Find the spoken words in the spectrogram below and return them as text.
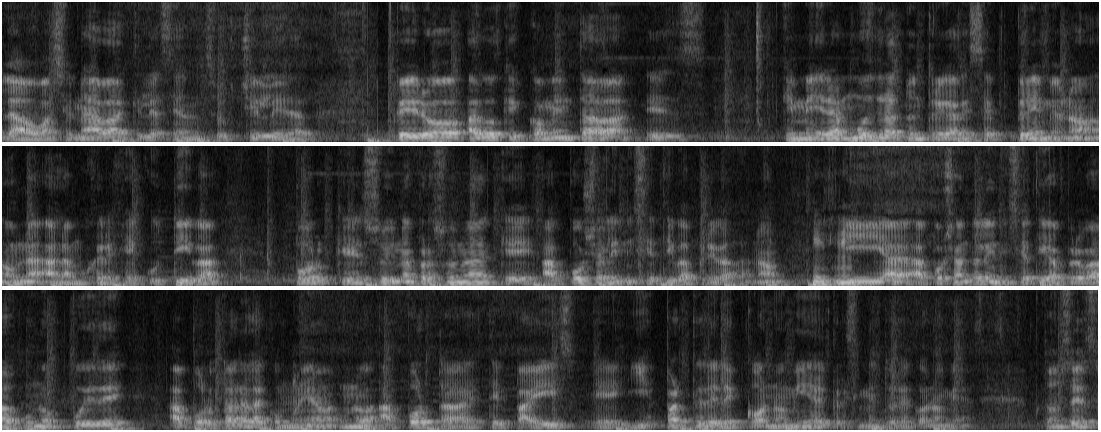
la ovacionaba, que le hacían sus cheerleaders, pero algo que comentaba es que me era muy grato entregar ese premio ¿no? a, una, a la mujer ejecutiva porque soy una persona que apoya la iniciativa privada, ¿no? Y apoyando la iniciativa privada uno puede aportar a la comunidad, uno aporta a este país eh, y es parte de la economía, del crecimiento de la economía. Entonces,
